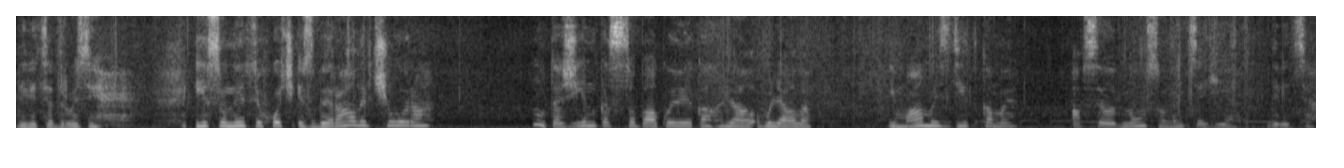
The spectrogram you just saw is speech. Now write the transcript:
Дивіться, друзі. І суницю хоч і збирали вчора, Ну, та жінка з собакою, яка гуляла, і мами з дітками, а все одно суниця є. Дивіться.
